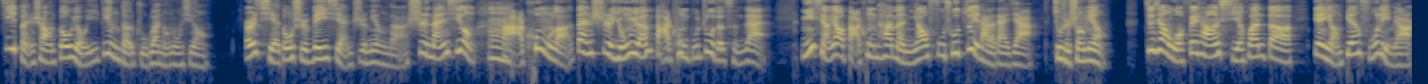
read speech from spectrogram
基本上都有一定的主观能动性，而且都是危险致命的，是男性把控了，但是永远把控不住的存在。你想要把控他们，你要付出最大的代价就是生命。就像我非常喜欢的电影《蝙蝠》里面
